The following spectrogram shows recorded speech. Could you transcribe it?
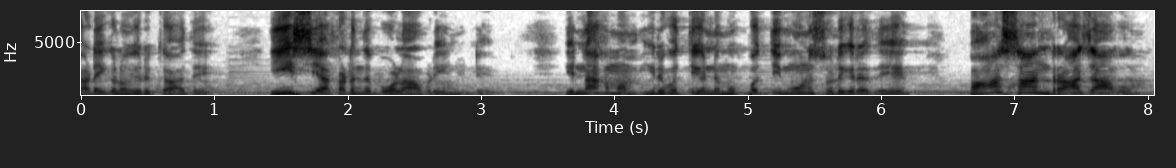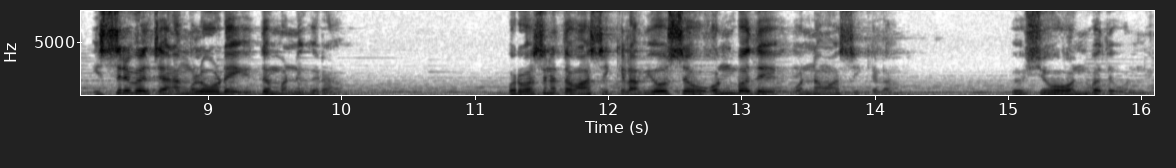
தடைகளும் இருக்காது. ஈஸியாக கடந்து போகலாம் அப்படின்னுட்டு. என்னாகமாம் இருபத்தி ஒன்று முப்பத்தி மூணு சொல்லுகிறது பாசான் ராஜாவும் இஸ்ரேல் ஜனங்களோட யுத்தம் பண்ணுகிறார். ஒரு வசனத்தை வாசிக்கலாம். யோசோ ஒன்பது ஒன்று வாசிக்கலாம். யோசுவா ஒன்பது ஒன்று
